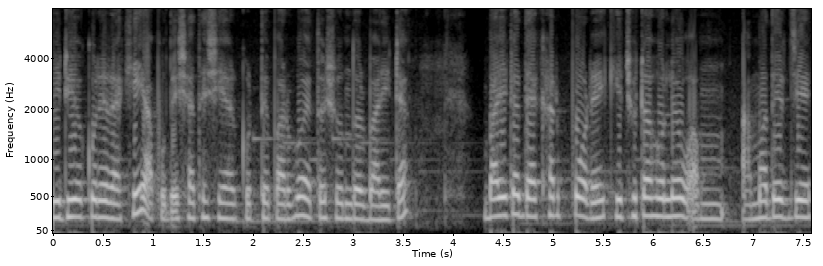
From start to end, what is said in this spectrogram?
ভিডিও করে রাখি, আপুদের সাথে শেয়ার করতে পারব এত সুন্দর বাড়িটা। বাড়িটা দেখার পরে কিছুটা হলেও আম- আমাদের যে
